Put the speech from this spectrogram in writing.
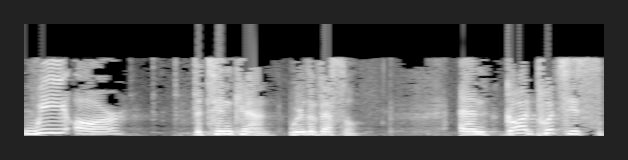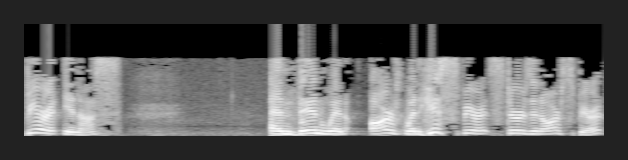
we are the tin can, we're the vessel. And God puts His Spirit in us. And then when our, when His Spirit stirs in our spirit,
